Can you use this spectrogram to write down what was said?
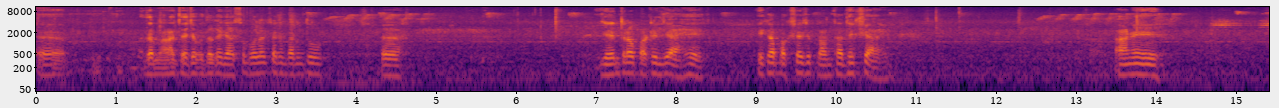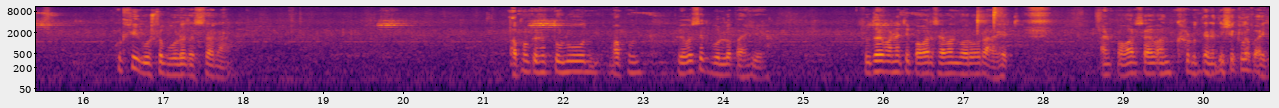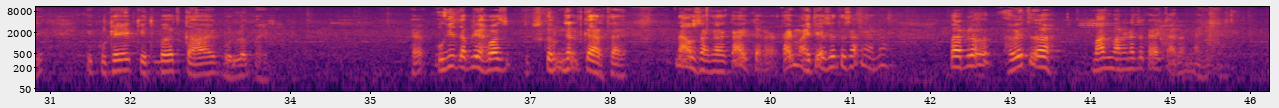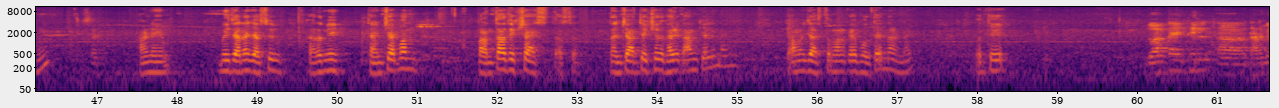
आता मला त्याच्याबद्दल काही जास्त बोलायचं नाही परंतु जयंतराव पाटील जे आहेत एका पक्षाचे प्रांताध्यक्ष आहेत. आणि कुठली गोष्ट बोलत असताना आपण कसं तुलून आपण व्यवस्थित बोललं पाहिजे. सुदैवाने ते पवारसाहेबांबरोबर आहेत. आणि पवारसाहेबांकडून त्याने ते शिकलं पाहिजे की कुठे कितपत काय बोललं पाहिजे. ह्या उगीच आपली हवा करून देण्यात काय अर्थ आहे? नाव सांगा काय करा काय माहिती असेल तर सांगा ना. पण आपलं हवेत मान मारण्याचं काय कारण नाही आणि मी त्यांना जास्त कारण मी त्यांच्या पण प्रांताध्यक्ष असत असतात. त्यांच्या अध्यक्षतेखाली काम केलं नाही. त्यामुळे जास्त मला काही बोलता येणार नाही. पण ते द्वारका येथील अ, धार्मिक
